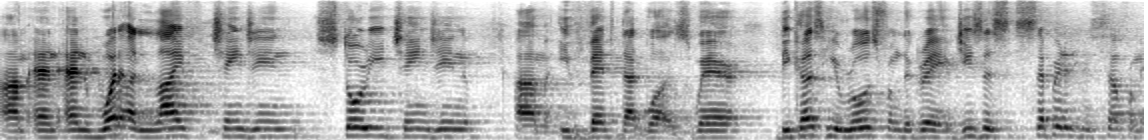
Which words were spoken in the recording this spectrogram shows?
Um, and, and what a life changing, story changing um, event that was, where because he rose from the grave, Jesus separated himself from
